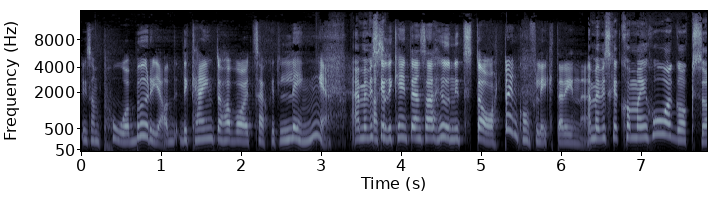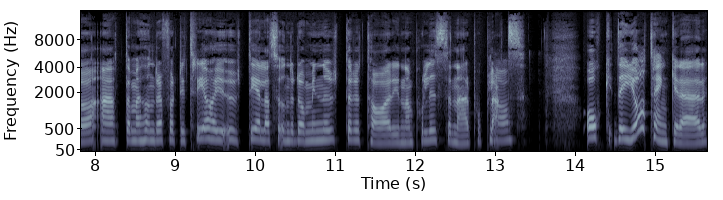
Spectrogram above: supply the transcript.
liksom påbörjad, det kan ju inte ha varit särskilt länge. Nej, men vi ska Alltså det kan inte ens ha hunnit starta en konflikt där inne. Nej, men vi ska komma ihåg också att de här 143 har ju utdelats under de minuter det tar innan polisen är på plats. Och det jag tänker är,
